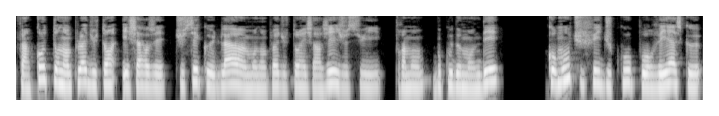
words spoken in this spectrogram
enfin quand ton emploi du temps est chargé, tu sais que là mon emploi du temps est chargé, je suis vraiment beaucoup demandée. Comment tu fais du coup pour veiller à ce que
